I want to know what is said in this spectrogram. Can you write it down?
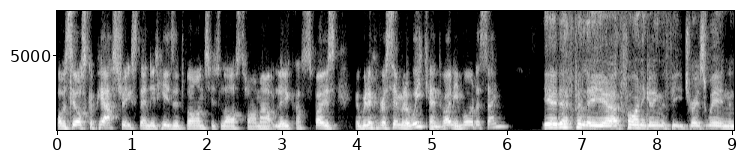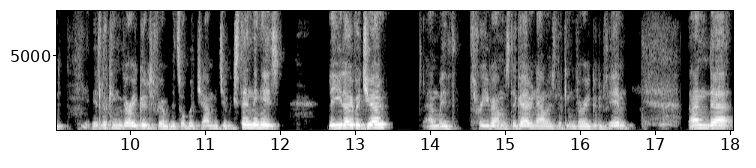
Obviously, Oscar Piastri extended his advantage last time out. Luke, I suppose he'll be looking for a similar weekend, only more of the same. Yeah, definitely. Uh, finally getting the feature race win, and it's looking very good for him at the top of the championship, extending his lead over Zhou. and with three rounds to go now, it's looking very good for him. And uh,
